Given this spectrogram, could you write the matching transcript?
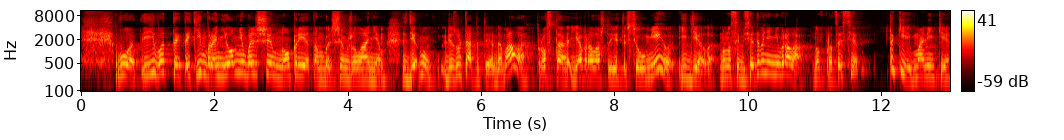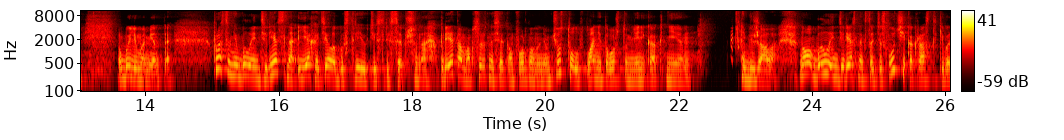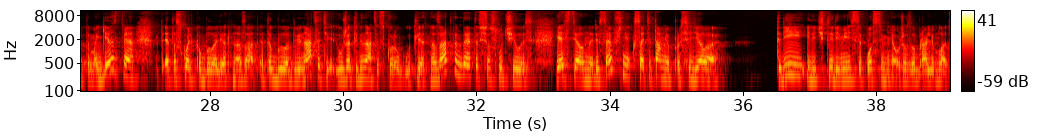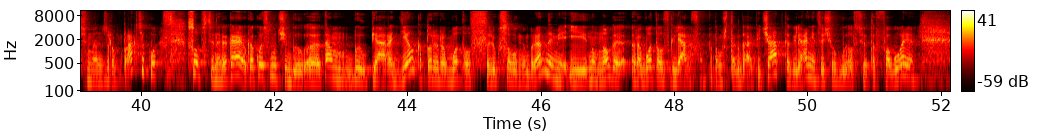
Вот. И вот таким враньем небольшим, но при этом большим желанием. Ну, результаты-то я давала, просто я врала, что я это все умею и делала. Но на собеседовании не врала, но в процессе такие маленькие были моменты. Просто мне было интересно, и я хотела быстрее уйти с ресепшена. При этом абсолютно себя комфортно на нем чувствовала в плане того, что мне никак не обижала. Но был интересный, кстати, случай как раз-таки в этом агентстве. Это сколько было лет назад? Это было 12, уже 13 скоро будет лет назад, когда это все случилось. Я сидела на ресепшне. Кстати, там я просидела три или четыре месяца после меня уже забрали младшим менеджером практику. Собственно, какая, какой случай был? Э, там был пиар-отдел, который работал с люксовыми брендами и ну, много работал с глянцем, потому что тогда опечатка, глянец еще было, все это в фаворе.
